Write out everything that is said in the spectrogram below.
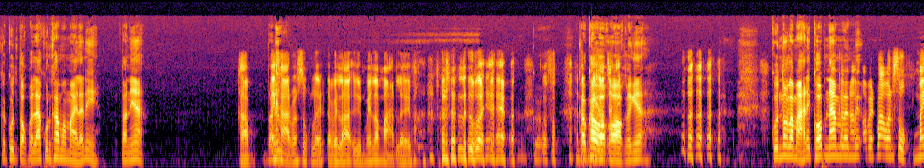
ก็คุณตกไปแล้วคุณเข้ามาใหม่แล้วนี่ ตอนเนี้ย ครับตอนนี้ไม่ขาดวันศุกร์เลย แต่เวลาอื่นไม่ละหมาดเลยหรือว่ายังไงวะเข้าเข้าออกออกอย่างเงี้ย คุณต้องละหมาดให้ครบนะก็ไม่เอาไม่เอาเป็นว่าวันศุกร์ไม่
